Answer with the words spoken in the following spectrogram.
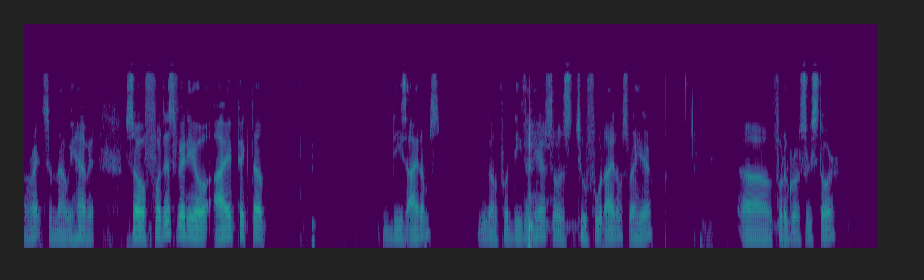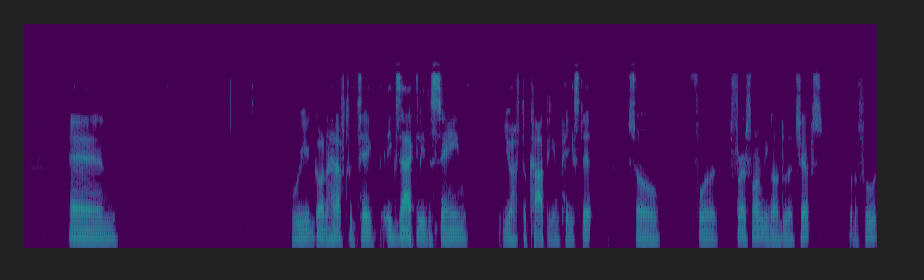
All right so now we have it. So for this video I picked up these items. We're gonna put these in here so it's two food items right here uh, for the grocery store. And we're gonna have to take exactly the same you have to copy and paste it. So for the first one we're gonna do the chips for the food.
